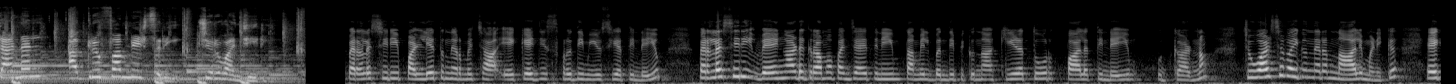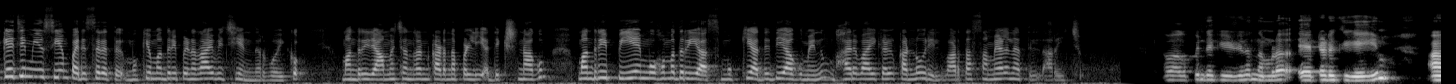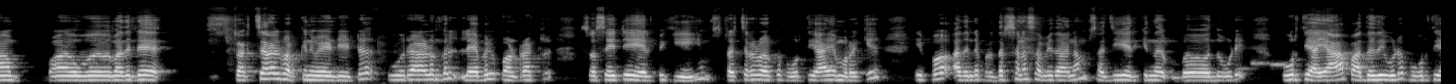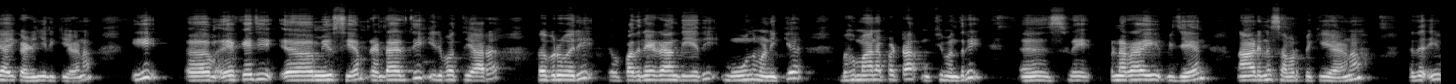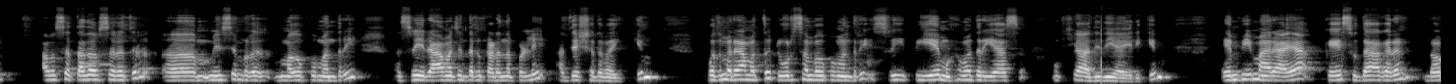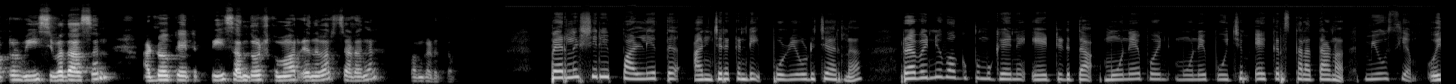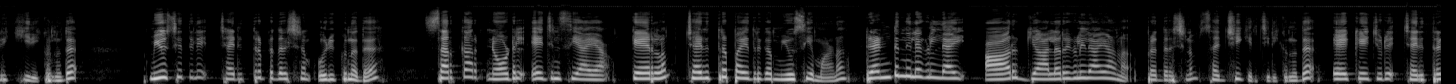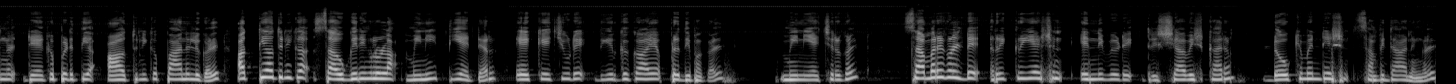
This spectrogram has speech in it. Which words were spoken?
Thanal agro farm nursery Cheruvanchery. Peralassery Palliyath നിർമ്മിച്ച A K G സ്മൃതി മ്യൂസിയത്തിന്റെയും പെരളശ്ശേരി വേങ്ങാട് ഗ്രാമപഞ്ചായത്തിനെയും തമ്മിൽ ബന്ധിപ്പിക്കുന്ന കീഴത്തൂർ പാലത്തിന്റെയും ഉദ്ഘാടനം ചൊവ്വാഴ്ച വൈകുന്നേരം നാല് മണിക്ക് എ കെ ജി മ്യൂസിയം പരിസരത്ത് മുഖ്യമന്ത്രി പിണറായി വിജയൻ നിർവഹിക്കും. മന്ത്രി രാമചന്ദ്രൻ കടന്നപ്പള്ളി അധ്യക്ഷനാകും. മന്ത്രി പി എ മുഹമ്മദ് റിയാസ് മുഖ്യ അതിഥിയാകുമെന്നും ഭാരവാഹികൾ കണ്ണൂരിൽ വാർത്താ സമ്മേളനത്തിൽ അറിയിച്ചു. വകുപ്പിന്റെ കീഴിൽ നമ്മൾ ഏറ്റെടുക്കുകയും അതിന്റെ സ്ട്രക്ചറൽ വർക്കിന് വേണ്ടിയിട്ട് ഊരാളുങ്കൽ ലേബൽ കോൺട്രാക്ടർ സൊസൈറ്റിയെ ഏൽപ്പിക്കുകയും സ്ട്രക്ചറൽ വർക്ക് പൂർത്തിയായ മുറയ്ക്ക് ഇപ്പോൾ അതിന്റെ പ്രദർശന സംവിധാനം സജ്ജീകരിക്കുന്ന ഇതുകൂടി പൂർത്തിയായി ആ പദ്ധതി കൂടെ പൂർത്തിയായി കഴിഞ്ഞിരിക്കുകയാണ്. ഈ എ കെ ജി മ്യൂസിയം രണ്ടായിരത്തി ഇരുപത്തിയാറ് ഫെബ്രുവരി പതിനേഴാം തീയതി മൂന്ന് മണിക്ക് ബഹുമാനപ്പെട്ട മുഖ്യമന്ത്രി ശ്രീ പിണറായി വിജയൻ നാടിന് സമർപ്പിക്കുകയാണ്. ഇത് ഈ അവസര തദവസരത്തിൽ മ്യൂസിയം വക- വകുപ്പ് മന്ത്രി ശ്രീ രാമചന്ദ്രൻ കടന്നപ്പള്ളി അധ്യക്ഷത വഹിക്കും. പൊതുമരാമത്ത് ടൂറിസം വകുപ്പ് മന്ത്രി ശ്രീ പി എ മുഹമ്മദ് റിയാസ് മുഖ്യ അതിഥിയായിരിക്കും M പിമാരായ K Sudhakaran doctor V Sivadasan advocate P Santhosh Kumar എന്നിവർ ചടങ്ങിൽ പങ്കെടുക്കും. പെർളശ്ശേരി പള്ളിയത്ത് അഞ്ചരക്കണ്ടി പുഴയോട് ചേർന്ന് റവന്യൂ വകുപ്പ് മുഖേന ഏറ്റെടുത്ത മൂന്ന് പോയിന്റ് മൂന്ന് പൂജ്യം ഏക്കർ സ്ഥലത്താണ് മ്യൂസിയം ഒരുക്കിയിരിക്കുന്നത്. മ്യൂസിയത്തിലെ ചരിത്ര പ്രദർശനം ഒരുക്കുന്നത് സർക്കാർ നോഡൽ ഏജൻസിയായ കേരളം ചരിത്ര പൈതൃക മ്യൂസിയമാണ്. രണ്ട് നിലകളിലായി ആറ് ഗ്യാലറികളിലായാണ് പ്രദർശനം സജ്ജീകരിച്ചിരിക്കുന്നത്. എ കെ ജിയുടെ ചരിത്രങ്ങൾ രേഖപ്പെടുത്തിയ ആധുനിക പാനലുകൾ അത്യാധുനിക സൗകര്യങ്ങളുള്ള മിനി തിയേറ്റർ എ കെ ജിയുടെ ദീർഘകായ പ്രതിമകൾ മിനിയേച്ചറുകൾ സമരങ്ങളുടെ റിക്രിയേഷൻ എന്നിവയുടെ ദൃശ്യാവിഷ്കാരം ഡോക്യുമെന്റേഷൻ സംവിധാനങ്ങൾ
